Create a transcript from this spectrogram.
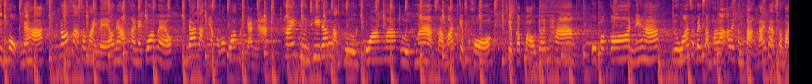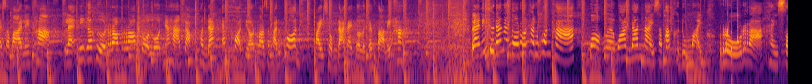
2016 นะคะ นอกจากสมัยแล้วนะคะภายในกว้างแล้ว ด้านหลังเนี่ยเขาก็กว้างเหมือนกันนะ ให้พื้นที่ด้านหลังคือกว้างมากลึกมาก สามารถเก็บของเก็บกระเป๋าเดินทาง อุปกรณ์นะคะหรือว่าจะเป็นสัมภาระอะไรต่างๆ ได้แบบสบายๆเลยค่ะ และนี่ก็คือรอบๆตัวรถนะคะกับ Honda Accord เดี๋ยวเราจะพาทุกคนไปชมด้านในตัวรถกันต่อเลยค่ะ และนี่คือด้านในตัวรถค่ะทุกคนค่ะ บอกเลยว่าด้านในสภาพคือดูใหม่หรูหราไฮโซ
